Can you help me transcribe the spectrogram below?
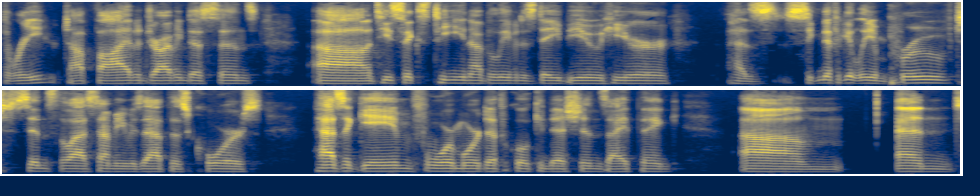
three, top five in driving distance. Uh, T16, I believe, in his debut here. Has significantly improved since the last time he was at this course. Has a game for more difficult conditions, I think. Um, and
